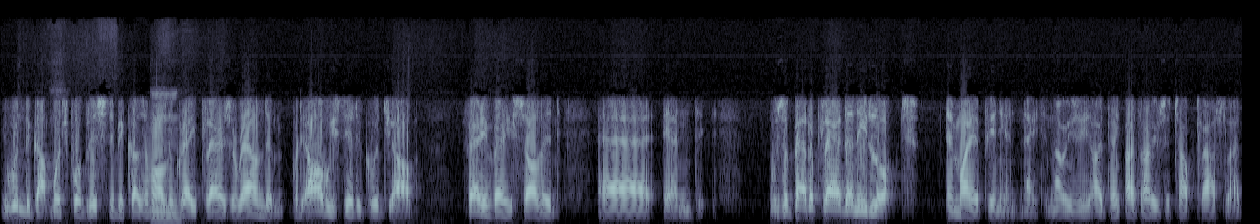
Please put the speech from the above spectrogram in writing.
he wouldn't have got much publicity because of mm. all the hmm. great players around him, but he always did a good job. Very, very solid, uh, and was a better player than he looked, in my opinion, Nathan. Now, I think I thought he was a top class lad.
